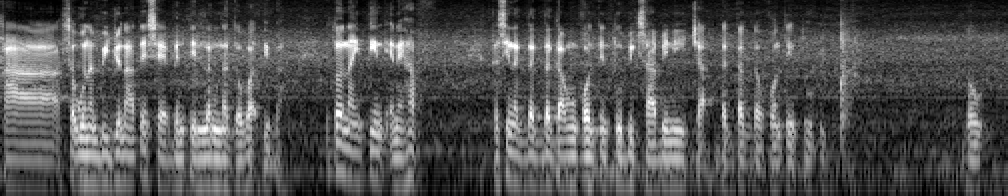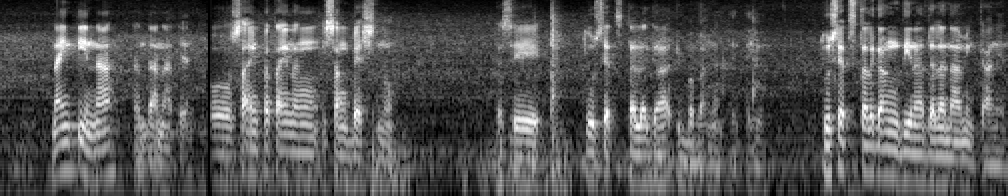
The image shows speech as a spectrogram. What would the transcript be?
Ka, sa unang video natin, 17 lang nagawa, di ba? Ito, 19 and a half. Kasi nagdagdag akong konting tubig, sabi ni Cha, dagdag daw konting tubig. Go. 19 ha, tandaan natin. So, saing pa tayo ng isang besh, no? Kasi, two sets talaga, ibaba natin. Ayun. Two sets talaga ang dinadala namin kanin.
